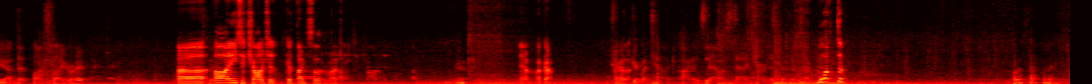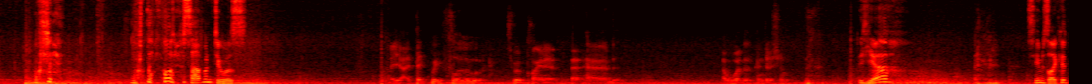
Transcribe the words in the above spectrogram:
You have that flashlight, right? Uh, oh, I need to charge it. Good, thanks for the reminder. Yeah, okay. Drop your metallic items now. Static charges that detect. What the? What is happening? What the, what the hell just happened to us? I, I think we flew to a planet that had a weather condition. Yeah? Seems like it.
